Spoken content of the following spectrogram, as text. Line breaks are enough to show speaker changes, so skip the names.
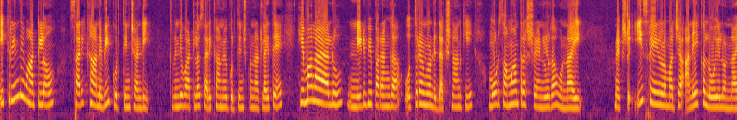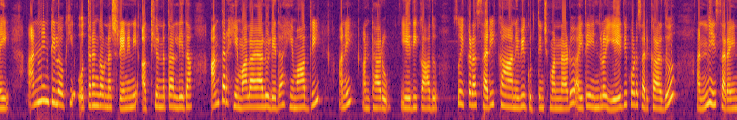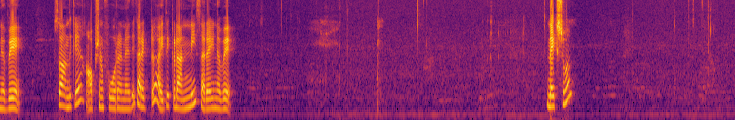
ఈ క్రింది వాటిలో సరికానివి గుర్తించండి. క్రింది వాటిలో సరికానివి గుర్తించుకున్నట్లయితే హిమాలయాలు నిడివి పరంగా ఉత్తరం నుండి దక్షిణానికి మూడు సమాంతర శ్రేణులుగా ఉన్నాయి. నెక్స్ట్ ఈ శ్రేణుల మధ్య అనేక లోయలు ఉన్నాయి అన్నింటిలోకి ఉత్తరంగా ఉన్న శ్రేణిని అత్యున్నత లేదా అంతర్ హిమాలయాలు లేదా హిమాద్రి అని అంటారు. ఏది కాదు. సో ఇక్కడ సరికానివి గుర్తించమన్నాడు. అయితే ఇందులో ఏది కూడా సరికాదు. అన్నీ సరైనవే. సో అందుకే ఆప్షన్ ఫోర్ అనేది కరెక్ట్. అయితే ఇక్కడ అన్నీ సరైనవే. Next one.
